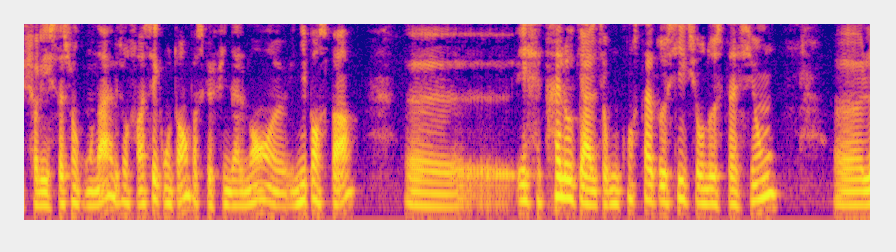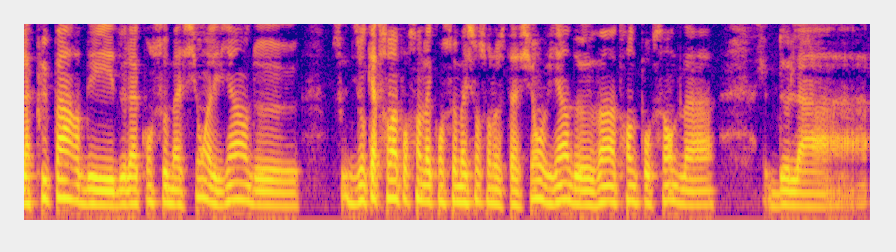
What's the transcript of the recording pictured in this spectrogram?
sur les stations qu'on a, les gens sont assez contents parce que finalement, ils n'y pensent pas. et c'est très local. On constate aussi que sur nos stations, la plupart des, de la consommation, elle vient de, disons 80% de la consommation sur nos stations vient de 20 à 30% de la, de la,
